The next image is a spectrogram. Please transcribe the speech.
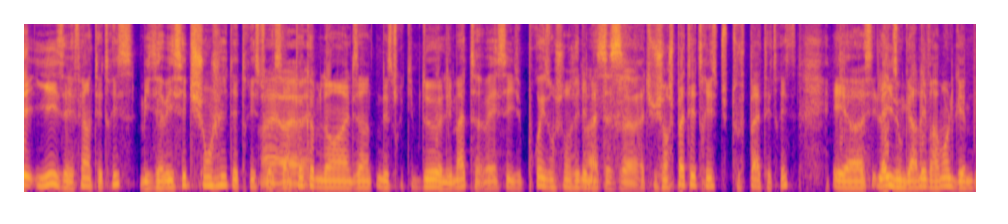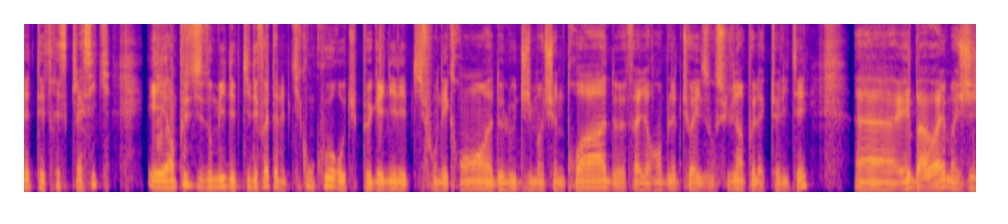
EA, ils avaient fait un Tetris, mais ils avaient essayé de changer Tetris. tu vois. Ouais, c'est un ouais, peu ouais. comme dans les Indestructibles 2, les maths. Ouais, c'est- pourquoi ils ont changé les Ouais, maths? c'est ça. ah, tu changes pas Tetris, tu touches pas à Tetris. Et euh, c'est- là, ils ont gardé vraiment le gameplay de Tetris classique. Et en plus, ils ont mis des petits. Des fois, tu as des petits concours où tu peux gagner des petits fonds d'écran euh, de Luigi Motion 3, de Fire Emblem. Tu vois, ils ont suivi un peu l'actualité. Euh, et bah ouais, moi, j'y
